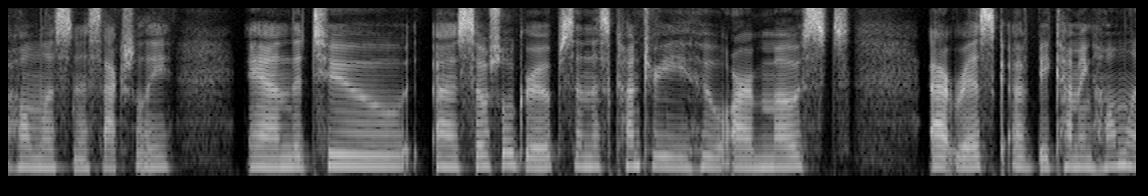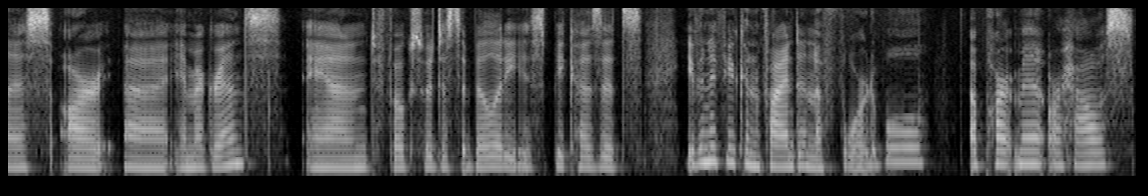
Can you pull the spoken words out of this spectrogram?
homelessness, actually, and the two uh, social groups in this country who are most at risk of becoming homeless are uh, immigrants and folks with disabilities because it's even if you can find an affordable apartment or house,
